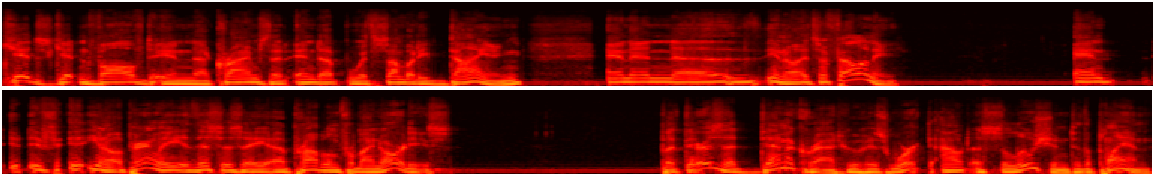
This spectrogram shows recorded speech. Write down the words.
kids get involved in uh, crimes that end up with somebody dying, and then uh, you know it's a felony. And if you know, apparently this is a, a problem for minorities. But there is a Democrat who has worked out a solution to the plan,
